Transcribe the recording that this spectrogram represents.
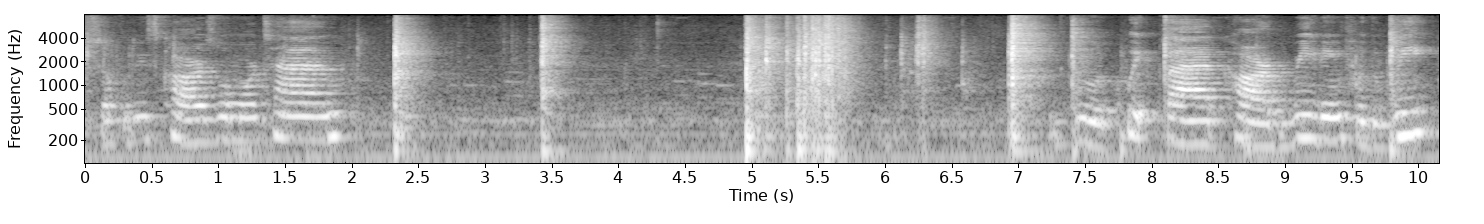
Shuffle these cards one more time. Do a quick five card reading for the week.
